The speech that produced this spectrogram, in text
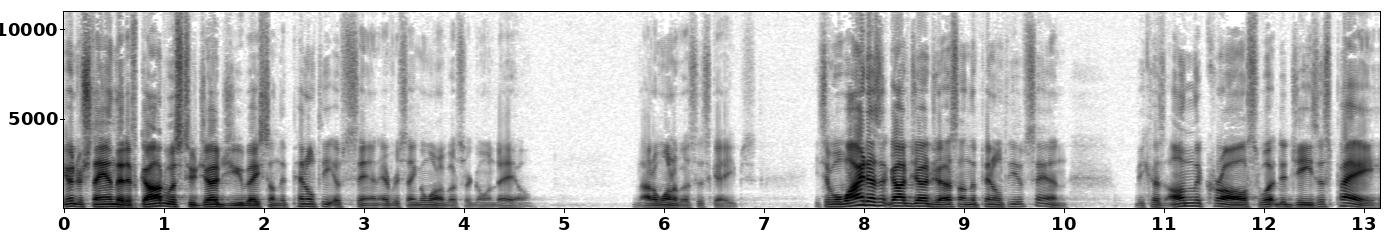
You understand that if God was to judge you based on the penalty of sin, every single one of us are going to hell. Not a one of us escapes. You say, well, why doesn't God judge us on the penalty of sin? Because on the cross, what did Jesus pay?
